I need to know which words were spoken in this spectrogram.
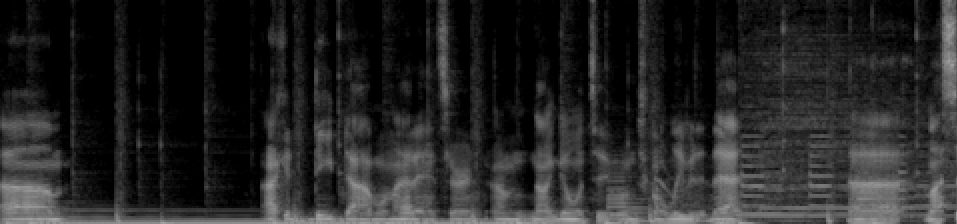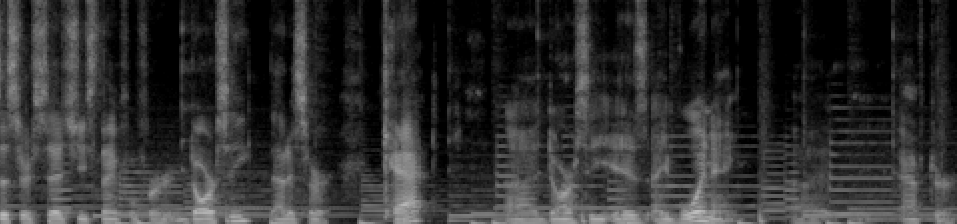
Um, I could deep dive on that answer, and I'm not going to. I'm just going to leave it at that. Uh, my sister said she's thankful for Darcy. That is her cat. Uh, Darcy is a boy name uh, after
